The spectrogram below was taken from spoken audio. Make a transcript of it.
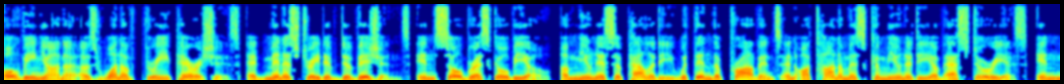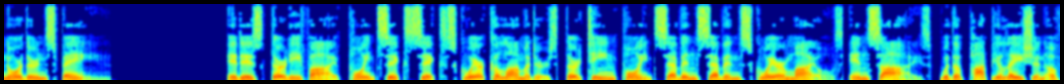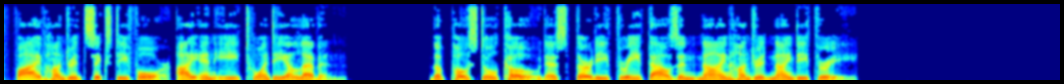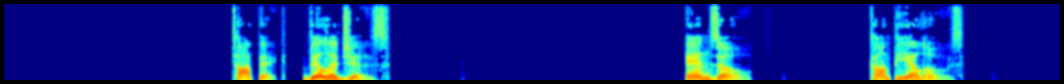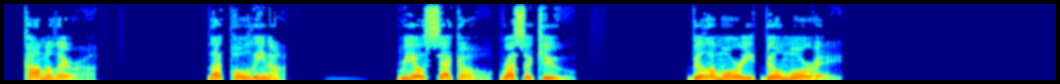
Oviñana is one of three parishes administrative divisions in Sobrescobio, a municipality within the province and autonomous community of Asturias, in northern Spain. It is 35.66 square kilometers, 13.77 square miles in size, with a population of 564 INE 2011. The postal code is 33993. Topic: Villages Anzo. Campielos. Camilera La Polina. Rio Seco Rusaque Villamori Vilmore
